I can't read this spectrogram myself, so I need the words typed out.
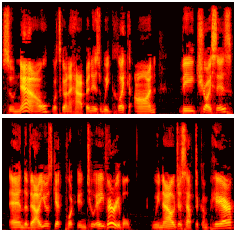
So now what's going to happen is we click on the choices and the values get put into a variable. We now just have to compare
